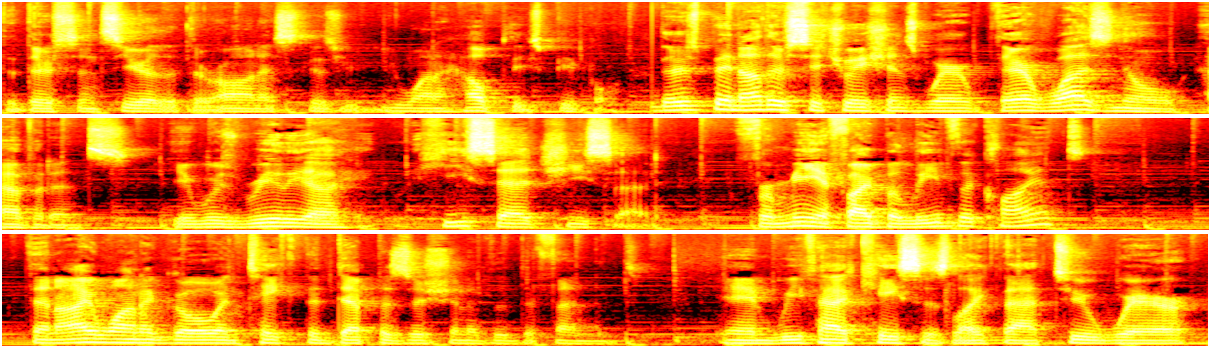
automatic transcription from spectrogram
that they're sincere, that they're honest, because you, you want to help these people. There's been other situations where there was no evidence. It was really a he said, she said. For me, if I believe the client, then I want to go and take the deposition of the defendant. And we've had cases like that too, where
